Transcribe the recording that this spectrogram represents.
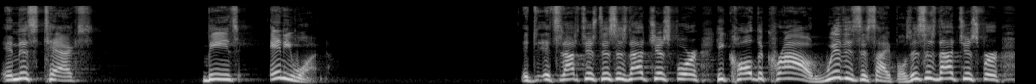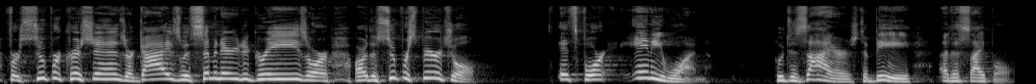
in this text means anyone. It, it's not just, this is not just for, he called the crowd with his disciples. This is not just for, for super Christians or guys with seminary degrees or, or the super spiritual. It's for anyone who desires to be a disciple.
